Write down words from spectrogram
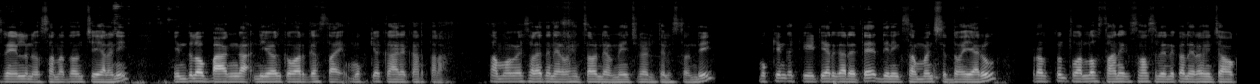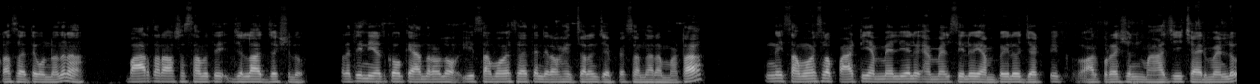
శ్రేణులను సన్నద్ధం చేయాలని ఇందులో భాగంగా నియోజకవర్గ స్థాయి ముఖ్య కార్యకర్తల సమావేశాలు అయితే నిర్వహించాలని నిర్ణయించినట్లు తెలుస్తుంది. ముఖ్యంగా కేటీఆర్ గారు అయితే దీనికి సంబంధించి సిద్ధమయ్యారు. ప్రభుత్వం త్వరలో స్థానిక సంస్థల ఎన్నికలు నిర్వహించే అవకాశం అయితే ఉన్నందున భారత రాష్ట్ర సమితి జిల్లా అధ్యక్షులు ప్రతి నియోజకవర్గ కేంద్రంలో ఈ సమావేశాలు అయితే నిర్వహించాలని చెప్పేసి అన్నారన్నమాట. ముఖ్యంగా ఈ సమావేశంలో పార్టీ ఎమ్మెల్యేలు ఎమ్మెల్సీలు ఎంపీలు జడ్పీ కార్పొరేషన్ మాజీ చైర్మన్లు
